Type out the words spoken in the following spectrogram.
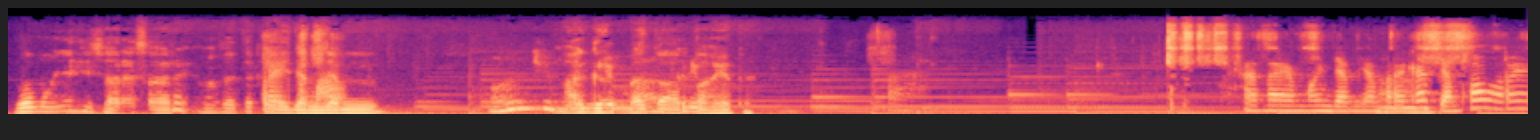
Gue maunya sih sore-sore. Maksudnya kayak jam-jam Oh, jam- maghrib atau apa gitu. Karena emang jam-jam mereka jam sore.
